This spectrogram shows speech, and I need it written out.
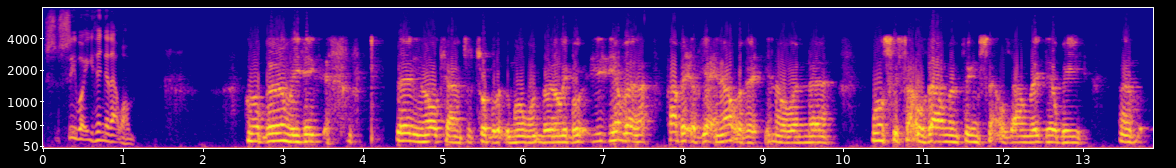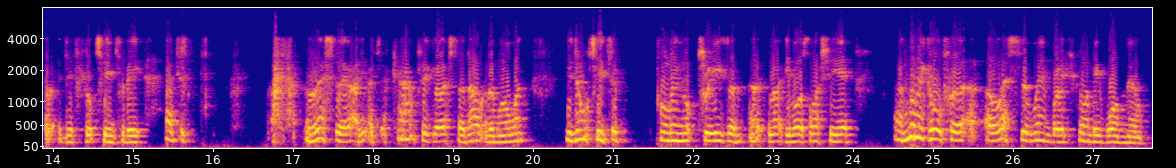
See what you think of that one. Well, Burnley, they, they're in all kinds of trouble at the moment, Burnley, but you have a habit of getting out of it, you know, and uh, once they settle down and things settle down, they, they'll be uh, a difficult team to be. I just, Leicester, I, I can't figure Leicester out at the moment. They don't seem to pulling up trees uh, uh like they was last year. I'm going to go for a, a Leicester win, but it's going to be 1 0.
